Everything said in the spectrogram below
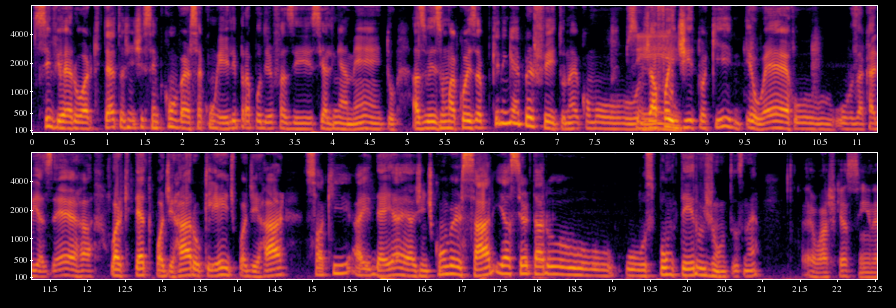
Se vier o arquiteto, a gente sempre conversa com ele para poder fazer esse alinhamento. Às vezes uma coisa, porque ninguém é perfeito, né? Como Sim. já foi dito aqui, eu erro, o Zacarias erra, o arquiteto pode errar, o cliente pode errar. Só que a ideia é a gente conversar e acertar o- os ponteiros juntos, né? É, eu acho que é assim, né?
